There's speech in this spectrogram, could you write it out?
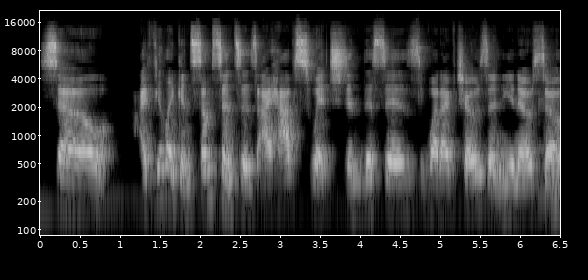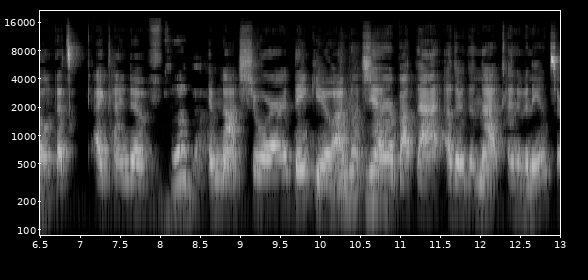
so. I feel like in some senses I have switched, and this is what I've chosen. You know, so Mhm. that's I kind of I love that. am not sure. Thank you. I'm not sure Yeah. about that. Other than that, kind of an answer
